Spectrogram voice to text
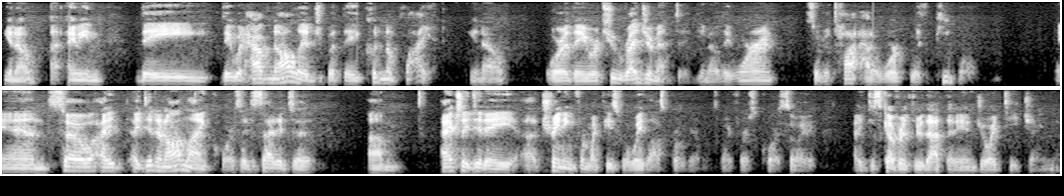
You know, I, I mean, they they would have knowledge, but they couldn't apply it. You know, or they were too regimented. You know, they weren't sort of taught how to work with people. And so I, I did an online course. I decided to, um, I actually did a, a, training for my peaceful weight loss program. It's my first course. So I, I discovered through that that I enjoyed teaching,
